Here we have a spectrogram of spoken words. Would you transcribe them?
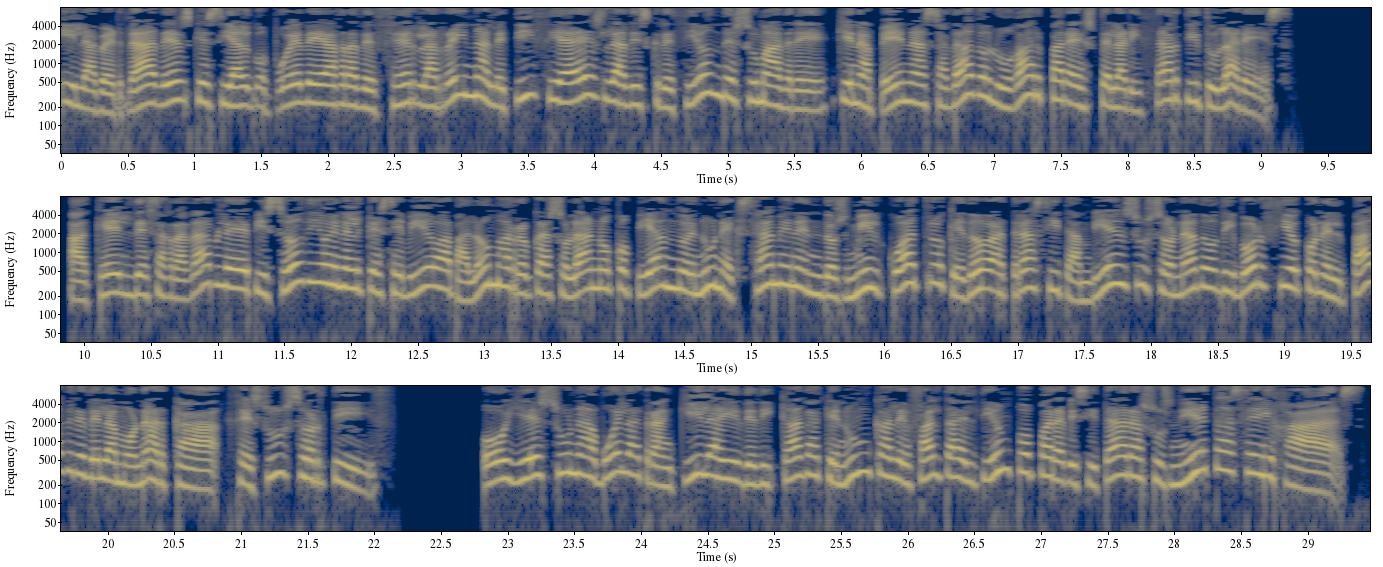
Y la verdad es que si algo puede agradecer la reina Leticia es la discreción de su madre, quien apenas ha dado lugar para estelarizar titulares. Aquel desagradable episodio en el que se vio a Paloma Rocasolano copiando en un examen en 2004 quedó atrás y también su sonado divorcio con el padre de la monarca, Jesús Ortiz. Hoy es una abuela tranquila y dedicada que nunca le falta el tiempo para visitar a sus nietas e hijas.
